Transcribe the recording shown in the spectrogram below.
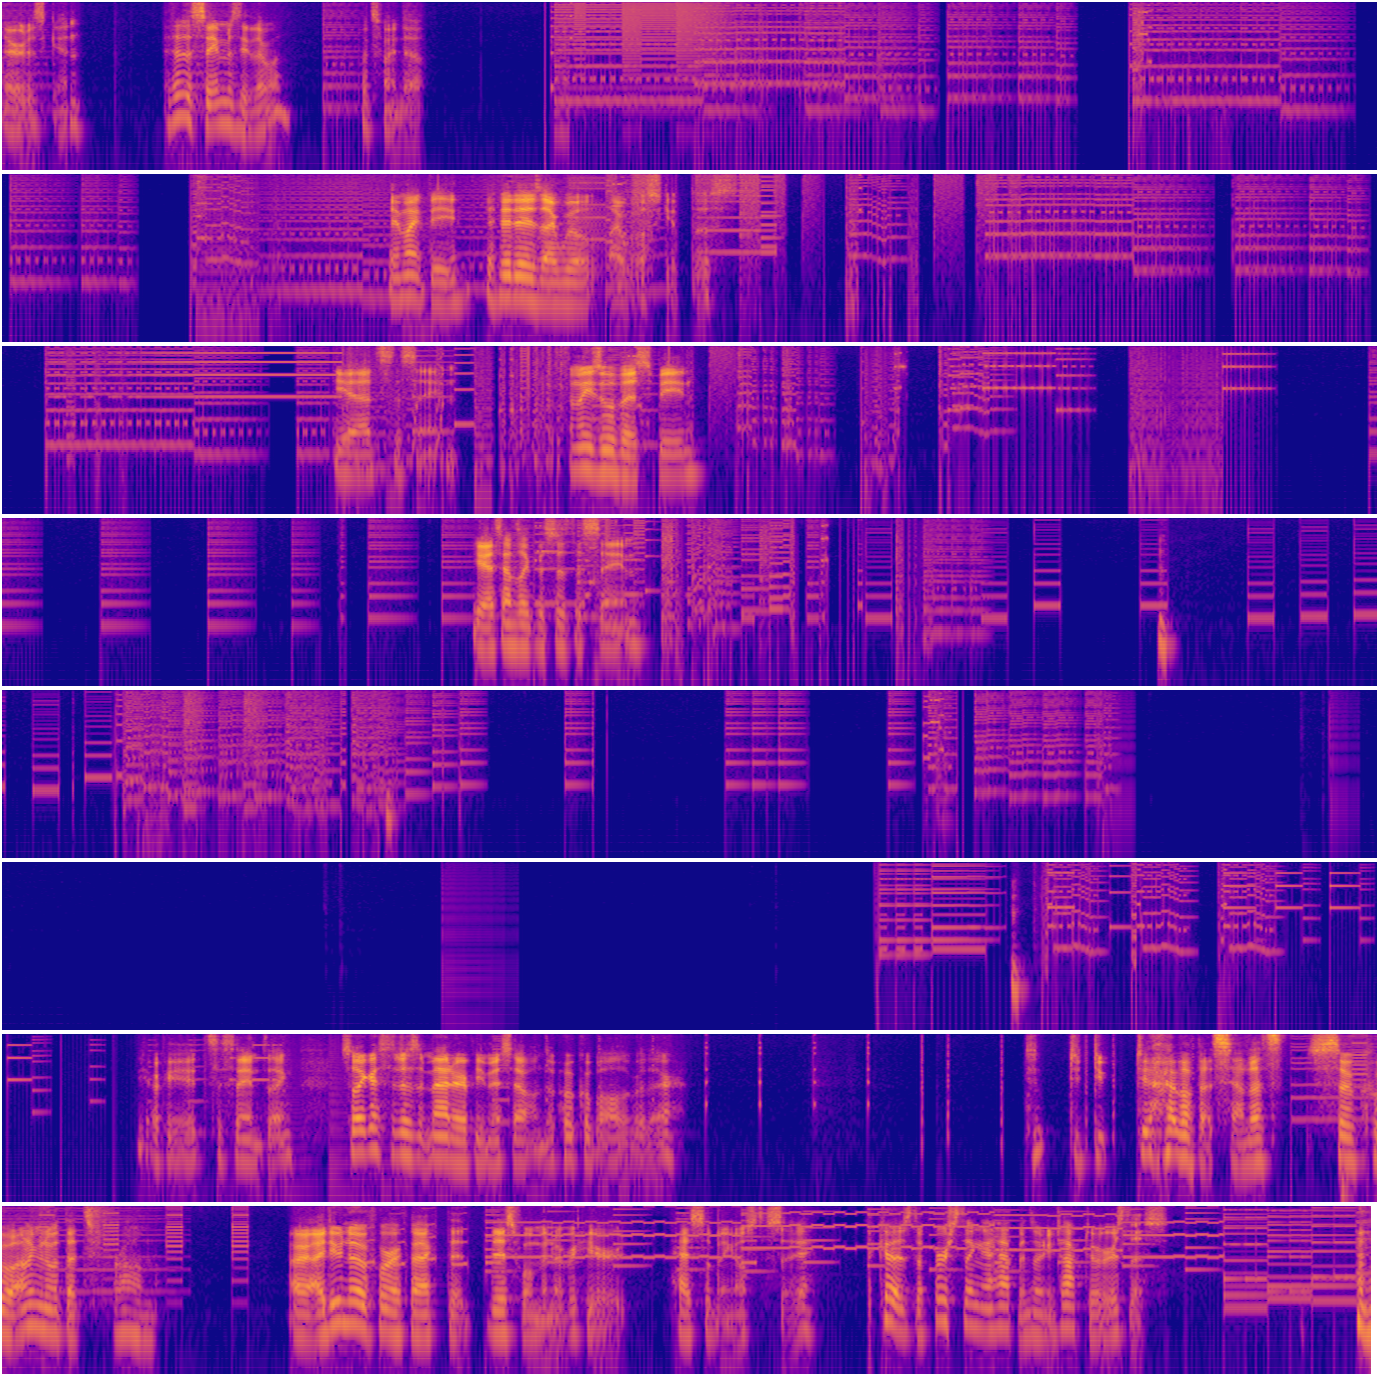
there it is again. Is that the same as the other one? Let's find out. It might be. If it is, I will I will skip this. Yeah, that's the same. I'm gonna use a little bit of speed. Yeah, it sounds like this is the same. The same thing. So I guess it doesn't matter if you miss out on the Pokeball over there. I love that sound. That's so cool. I don't even know what that's from. Alright, I do know for a fact that this woman over here has something else to say. Because the first thing that happens when you talk to her is this.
